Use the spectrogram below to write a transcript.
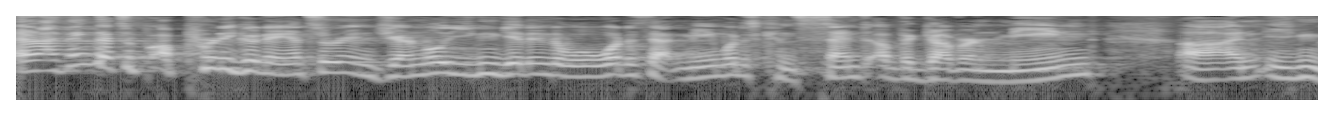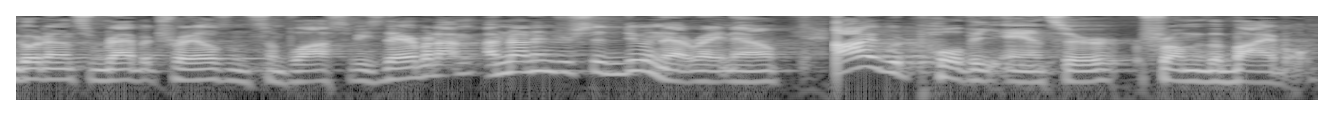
And I think that's a, a, pretty good answer in general. You can get into, well, what does that mean? What does consent of the governed mean? Uh, and you can go down some rabbit trails and some philosophies there, but I'm, I'm not interested in doing that right now. I would pull the answer from the Bible.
